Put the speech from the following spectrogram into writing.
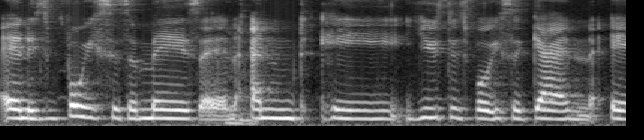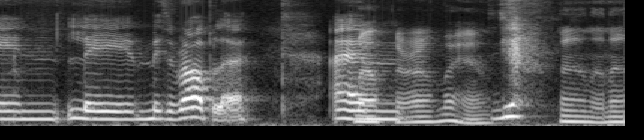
and his voice is amazing. And he used his voice again in Les Miserables. Um, well, they're on there. yeah,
